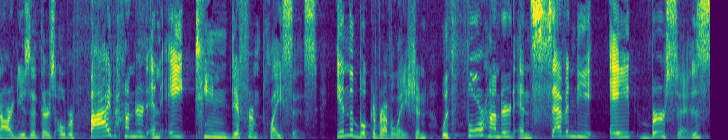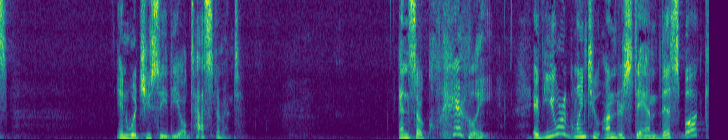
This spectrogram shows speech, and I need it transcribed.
argues that there's over 518 different places in the book of Revelation with 478 verses in which you see the Old Testament. And so clearly, if you are going to understand this book,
